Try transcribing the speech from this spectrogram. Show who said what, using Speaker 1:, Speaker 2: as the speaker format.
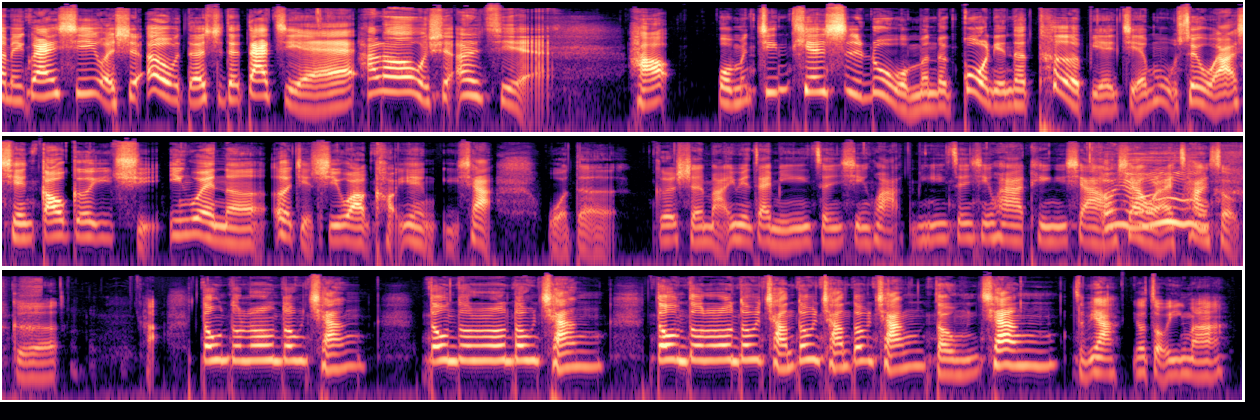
Speaker 1: 了没关系，我是二五得十的大姐。
Speaker 2: Hello，我是二姐。
Speaker 1: 好，我们今天是录我们的过年的特别节目，所以我要先高歌一曲，因为呢，二姐希望考验一下我的歌声嘛，因为在明音真心话，明音真心话要听一下，哦。现在我来唱一首歌。好，咚咚咚咚锵，咚咚咚咚锵，咚咚咚咚锵，咚锵咚锵咚锵，怎么样？有走音吗？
